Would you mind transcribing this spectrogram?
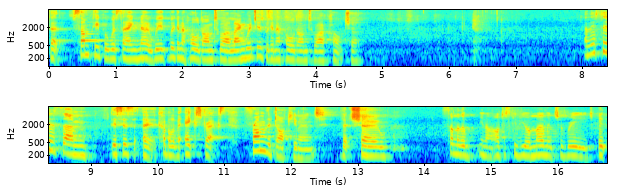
that some people were saying, no, we're, we're going to hold on to our languages, we're going to hold on to our culture. And this is, um, this is a couple of extracts from the document that show some of the, you know, I'll just give you a moment to read, but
